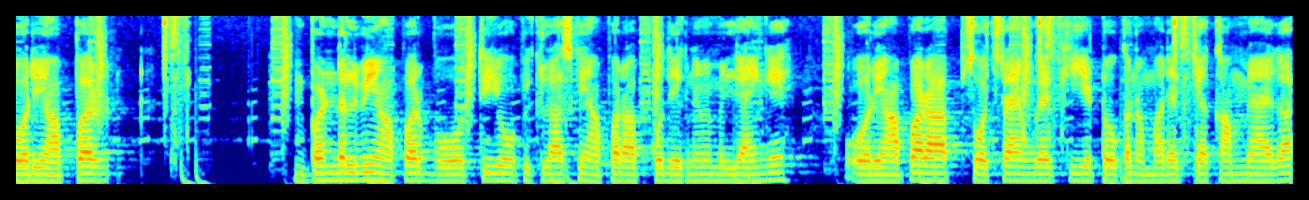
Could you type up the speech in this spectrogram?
और यहाँ पर बंडल भी यहाँ पर बहुत ही ओपी क्लास के यहाँ पर आपको देखने में मिल जाएँगे। और यहाँ पर आप सोच रहे होंगे कि ये टोकन हमारे क्या काम में आएगा?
